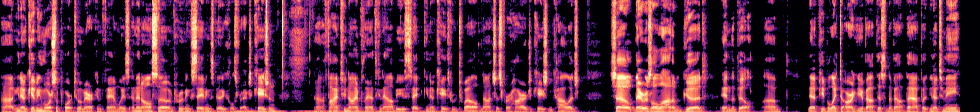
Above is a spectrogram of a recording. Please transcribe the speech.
Uh, you know, giving more support to American families, and then also improving savings vehicles for education. Uh, 529 plans can now be used, you know, K through 12, not just for higher education, college. So there is a lot of good in the bill. Um, yeah, people like to argue about this and about that, but you know, to me,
